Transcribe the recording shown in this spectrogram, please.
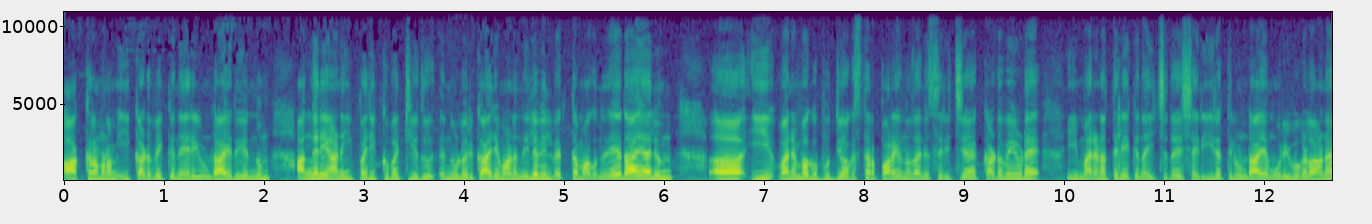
ആക്രമണം ഈ കടുവയ്ക്ക് നേരെ ഉണ്ടായത് എന്നും അങ്ങനെയാണ് ഈ പരിക്ക് പറ്റിയത് എന്നുള്ളൊരു കാര്യമാണ് നിലവിൽ വ്യക്തമാകുന്നത്. ഏതായാലും ഈ വനം വകുപ്പ് ഉദ്യോഗസ്ഥർ പറയുന്നതനുസരിച്ച് കടുവയുടെ ഈ മരണത്തിലേക്ക് നയിച്ചത് ശരീരത്തിലുണ്ടായ മുറിവുകളാണ്.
